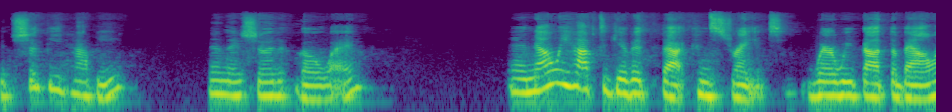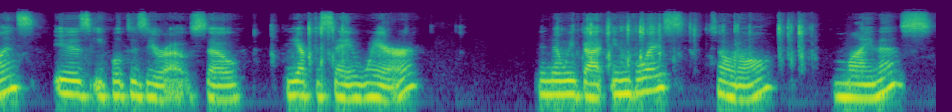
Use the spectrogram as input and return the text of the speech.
it should be happy and they should go away. And now we have to give it that constraint where we've got the balance is equal to zero. So we have to say where, and then we've got invoice total minus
